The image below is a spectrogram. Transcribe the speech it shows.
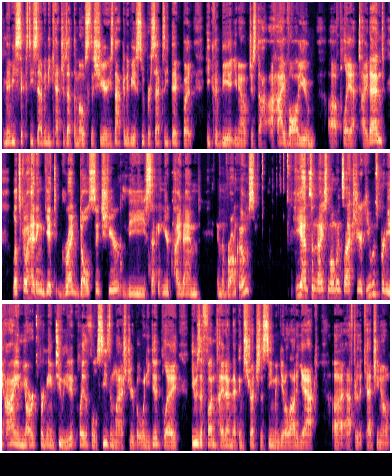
maybe 60 70 catches at the most this year. He's not going to be a super sexy pick but he could be you know just a, a high volume uh, play at tight end. Let's go ahead and get greg dulcich here the second year tight end in the broncos. He had some nice moments last year. He was pretty high in yards per game too. He didn't play the full season last year but when he did play he was a fun tight end that can stretch the seam and get a lot of YAC uh, after the catch you know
